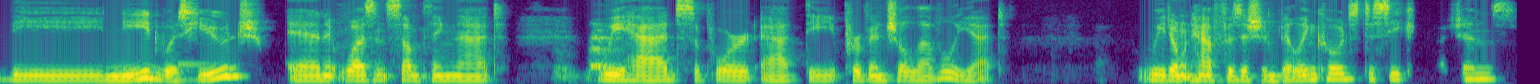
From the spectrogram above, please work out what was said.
the need was huge and it wasn't something that we had support at the provincial level yet. We don't have physician billing codes to see concussions.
